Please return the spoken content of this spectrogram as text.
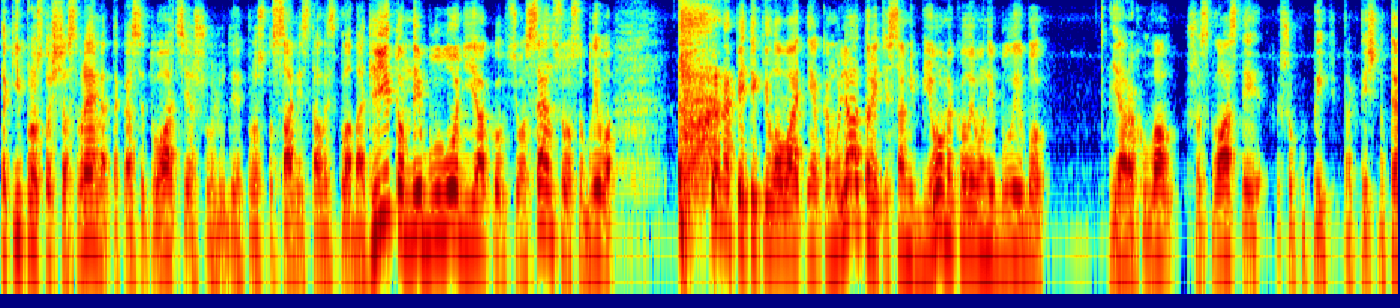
такі просто щас время, така ситуація, що люди просто самі стали складати. Літом не було ніякого цього сенсу, особливо на 5 кіловатні акумулятори, ті самі біоми, коли вони були, бо я рахував, що скласти, що купити практично те,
